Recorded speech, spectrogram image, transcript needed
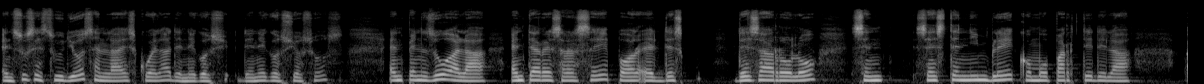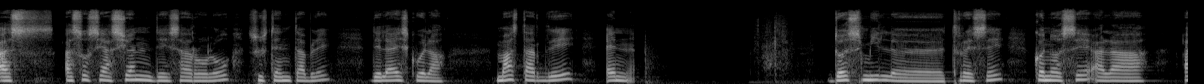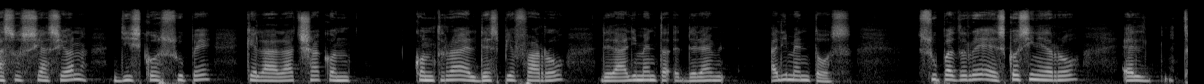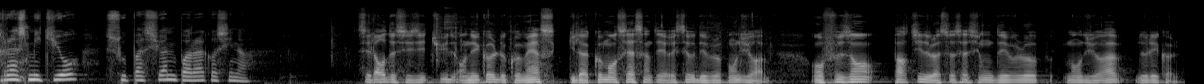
En sus estudios en la Escuela de, Negoci- de Negocios, empezó a la interesarse por el des- desarrollo sostenible como parte de la As- Asociación de Desarrollo Sustentable de la escuela. Más tarde, en 2013, conoce a la asociación Disco Supe que la lucha con- contra el despilfarro de, la alimenta- de alimentos. Su padre es cocinero, él transmitió su pasión por la cocina. C'est lors de ses études en école de commerce qu'il a commencé à s'intéresser au développement durable, en faisant partie de l'association développement durable de l'école.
